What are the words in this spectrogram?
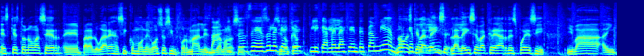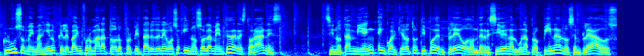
es que esto no va a ser eh, para lugares así como negocios informales, digámoslo así. Entonces eso le hay que, explicarle a la gente también. No, es que la ley, se, la ley se va a crear después y, y va, incluso me imagino que le va a informar a todos los propietarios de negocios y no solamente de restaurantes sino también en cualquier otro tipo de empleo donde reciben alguna propina los empleados.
